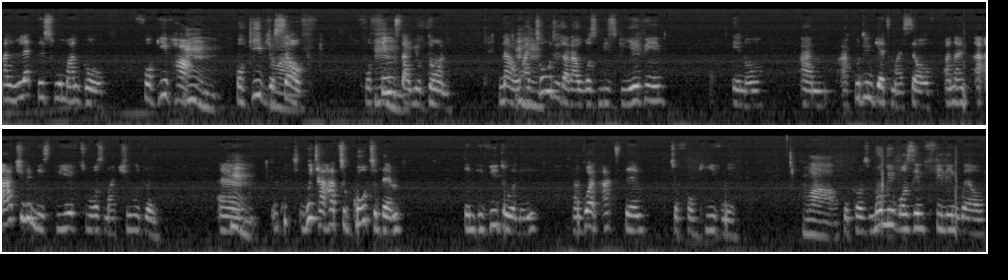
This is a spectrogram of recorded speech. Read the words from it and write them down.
and let this woman go. Forgive her. mm. Forgive yourself for things Mm. that you've done. Now, I Mhm. told you that I was misbehaving, you know, um, I couldn't get myself, and I, I actually misbehaved towards my children, um, which, which I had to go to them individually and go and ask them to forgive me Wow. because mommy wasn't feeling well.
